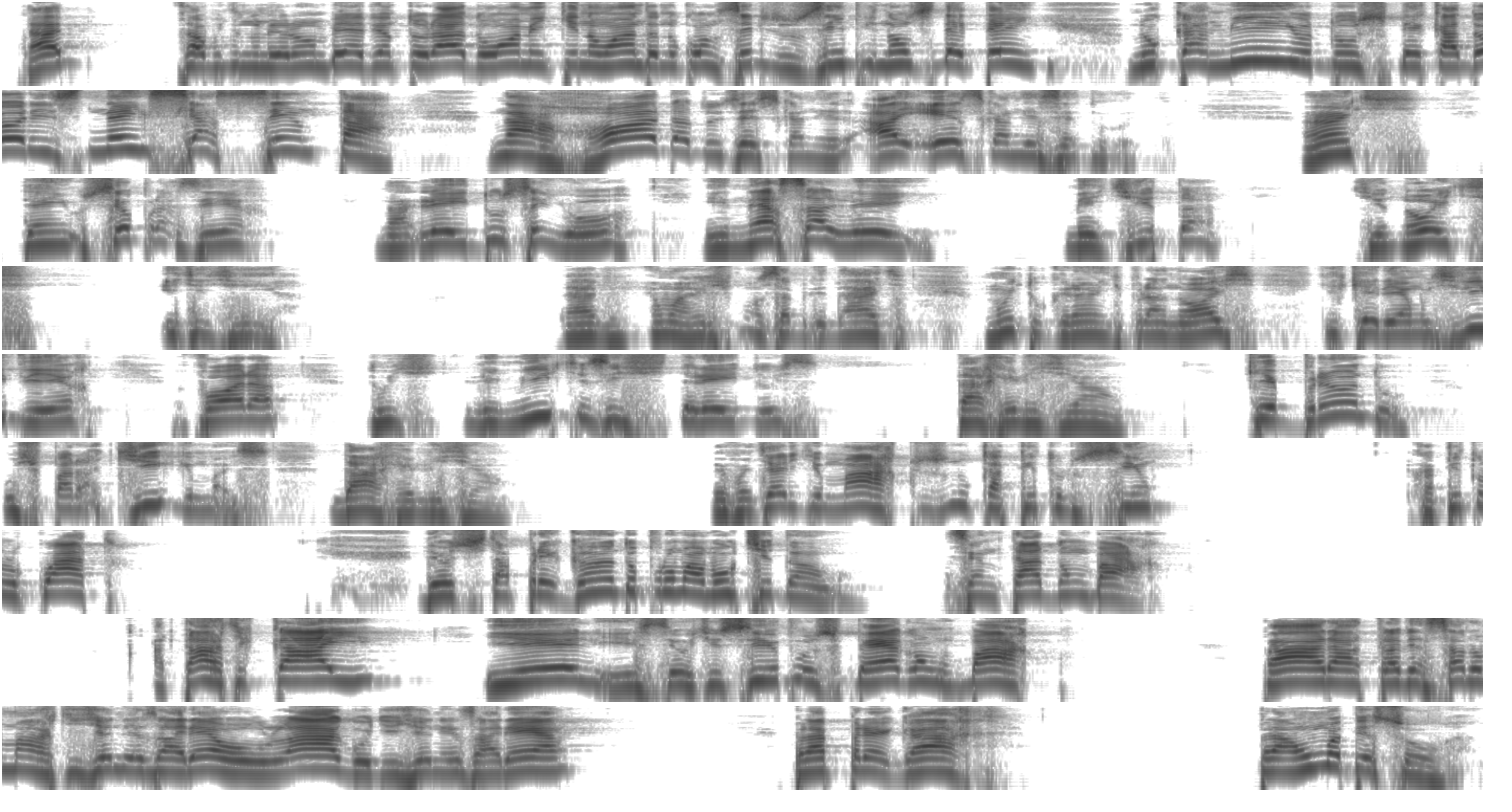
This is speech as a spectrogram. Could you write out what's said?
Sabe? Salmo de número um, bem-aventurado o homem que não anda no conselho dos ímpios, não se detém no caminho dos pecadores, nem se assenta na roda dos escarnecedores. Antes, tem o seu prazer na lei do Senhor e nessa lei medita de noite e de dia. É uma responsabilidade muito grande para nós que queremos viver fora dos limites estreitos da religião, quebrando os paradigmas da religião. O Evangelho de Marcos, no capítulo 5, capítulo 4, Deus está pregando para uma multidão, sentado num barco. A tarde cai e ele e seus discípulos pegam um barco para atravessar o mar de Genezaré, ou o lago de Genezaré, para pregar para uma pessoa.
